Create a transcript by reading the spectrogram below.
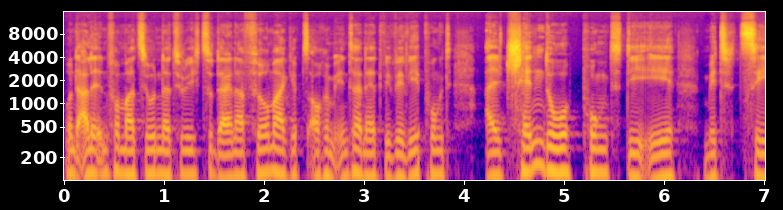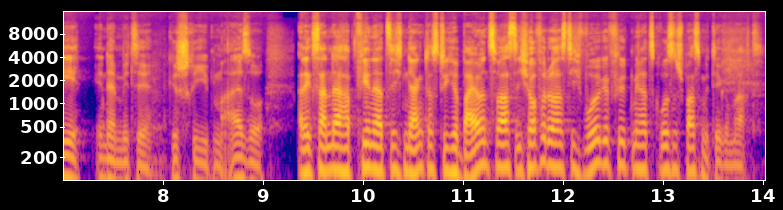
und alle Informationen natürlich zu deiner Firma gibt es auch im Internet www.alcendo.de mit C in der Mitte geschrieben. Also Alexander, hab vielen herzlichen Dank, dass du hier bei uns warst. Ich hoffe, du hast dich wohlgefühlt. Mir hat es großen Spaß mit dir gemacht.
